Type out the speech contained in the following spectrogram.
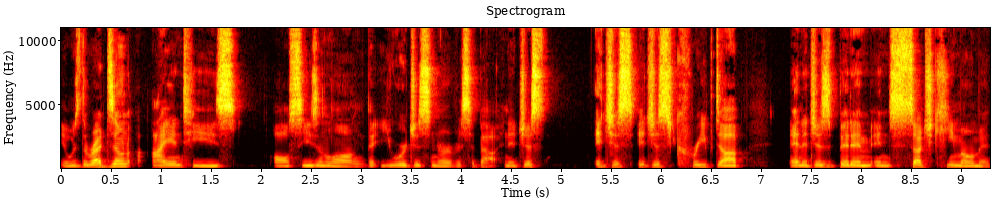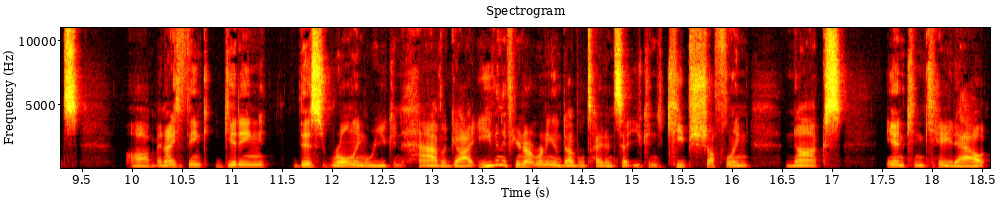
It was the red zone INTs all season long that you were just nervous about. And it just, it just, it just creeped up and it just bit him in such key moments. Um, and I think getting this rolling where you can have a guy, even if you're not running a double tight end set, you can keep shuffling Knox and Kincaid out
